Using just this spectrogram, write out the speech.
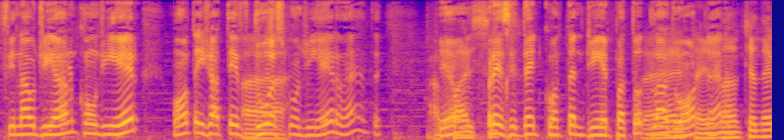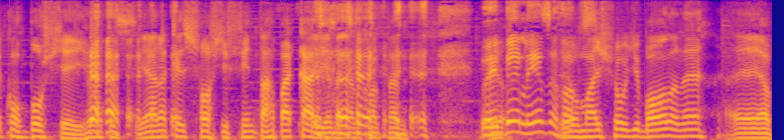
final de ano com dinheiro. Ontem já teve Ah. duas com dinheiro, né? Um Rapaz, presidente contando dinheiro pra todo lado ontem, tem- né? Não tinha nem com o bolso cheio. Ontem, se Era aquele short fino, tava pra cair, né? contando. Foi Eu- beleza, Robson. mais show de bola, né? É,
